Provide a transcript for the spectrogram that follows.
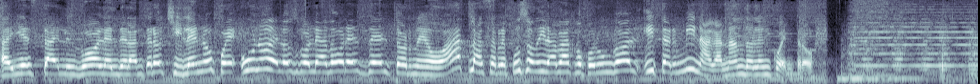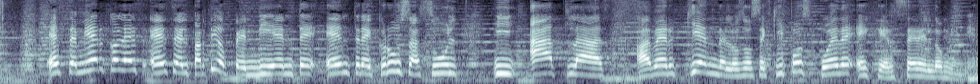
Ahí está el gol. El delantero chileno fue uno de los goleadores del torneo. Atlas se repuso de ir abajo por un gol y termina ganando el encuentro. Este miércoles es el partido pendiente entre Cruz Azul y Atlas. A ver quién de los dos equipos puede ejercer el dominio.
